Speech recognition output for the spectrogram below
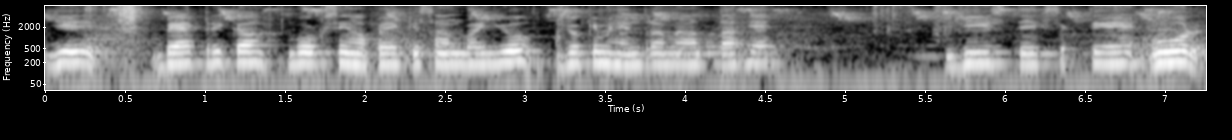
ये बैटरी का बॉक्स यहाँ पे है किसान भाइयों, जो कि महिंद्रा में आता है। ये इस देख सकते हैं, और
